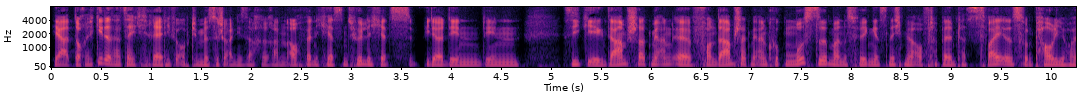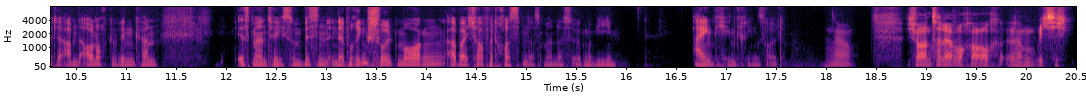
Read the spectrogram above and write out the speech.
ja, doch, ich gehe da tatsächlich relativ optimistisch an die Sache ran. Auch wenn ich jetzt natürlich jetzt wieder den, den Sieg gegen Darmstadt mir an, äh, von Darmstadt mir angucken musste, man deswegen jetzt nicht mehr auf Tabellenplatz zwei ist und Pauli heute Abend auch noch gewinnen kann, ist man natürlich so ein bisschen in der Bringschuld morgen, aber ich hoffe trotzdem, dass man das irgendwie eigentlich hinkriegen sollte. Ja. Ich war unter der Woche auch ähm, richtig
